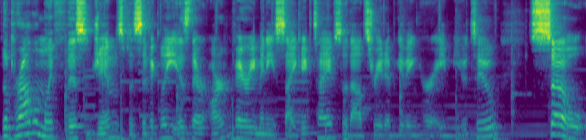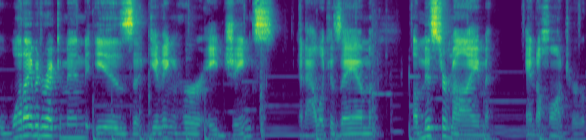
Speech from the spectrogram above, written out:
The problem with this gym specifically is there aren't very many Psychic types without straight up giving her a Mewtwo, so, what I would recommend is giving her a Jynx, an Alakazam, a Mr. Mime, and a Haunter.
